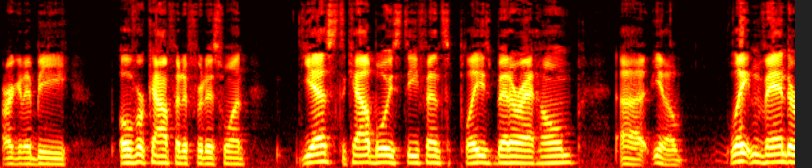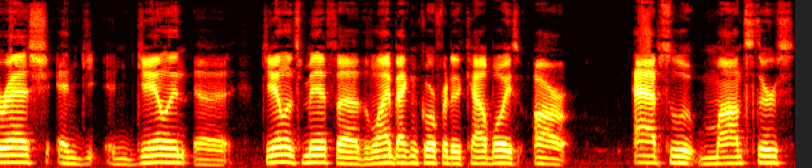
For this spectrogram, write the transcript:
are going to be overconfident for this one. Yes, the Cowboys defense plays better at home. Uh, you know, Leighton Vander Esch and, and Jalen uh, Jaylon Smith, uh, the linebacking core for the Cowboys, are absolute monsters.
